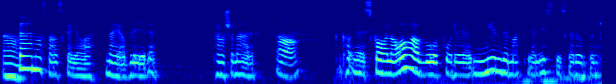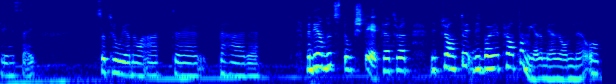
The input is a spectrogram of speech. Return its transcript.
Ja. Där någonstans ska jag när jag blir pensionär. Ja. Eh, skala av och få det mindre materialistiska runt omkring sig. Så tror jag nog att eh, det här eh, men det är ändå ett stort steg för jag tror att vi, pratar, vi börjar prata mer och mer om det och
